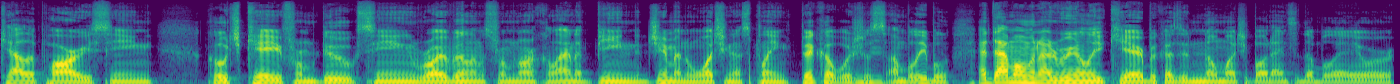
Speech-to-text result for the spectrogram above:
Calipari, seeing Coach K from Duke, seeing Roy Williams from North Carolina being in the gym and watching us playing pickup was just mm-hmm. unbelievable. At that moment, I really cared because I didn't know much about NCAA or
